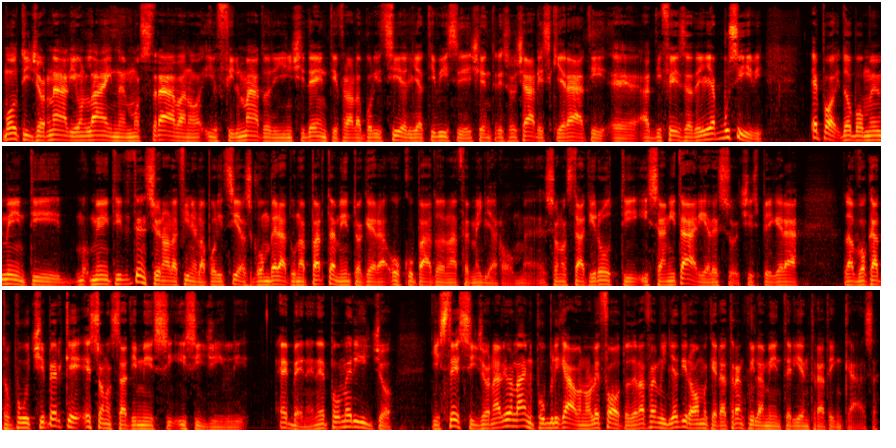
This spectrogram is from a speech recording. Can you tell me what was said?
Molti giornali online mostravano il filmato degli incidenti fra la polizia e gli attivisti dei centri sociali schierati eh, a difesa degli abusivi. E poi, dopo momenti, momenti, di tensione, alla fine la polizia ha sgomberato un appartamento che era occupato da una famiglia rom. Sono stati rotti i sanitari, adesso ci spiegherà l'avvocato Pucci perché, e sono stati messi i sigilli. Ebbene, nel pomeriggio gli stessi giornali online pubblicavano le foto della famiglia di Rom che era tranquillamente rientrata in casa.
